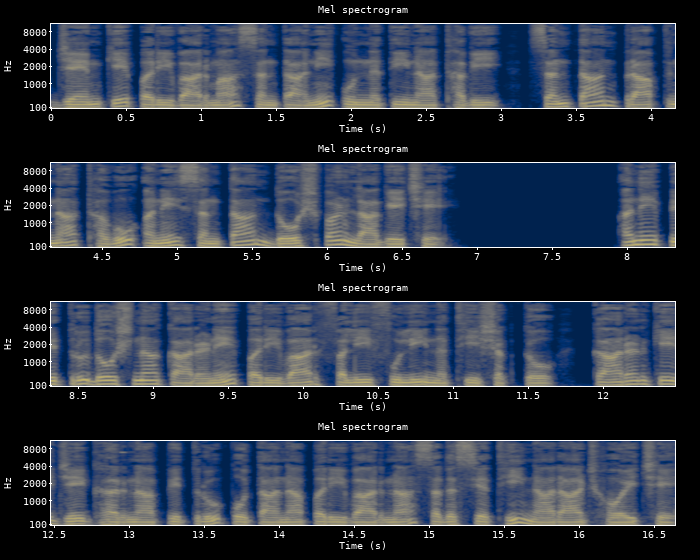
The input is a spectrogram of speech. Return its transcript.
જેમ કે પરિવારમાં સંતાનની ઉન્નતિ ના થવી, સંતાન પ્રાપ્ત ના થવું અને સંતાન દોષ પણ લાગે છે. અને પિતૃદોષના કારણે પરિવાર ફલી ફૂલી નથી શકતો, કારણ કે જે ઘરના પિતૃ પોતાના પરિવારના સદસ્યથી નારાજ હોય છે,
